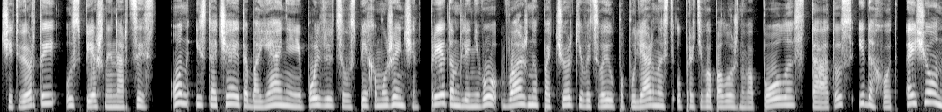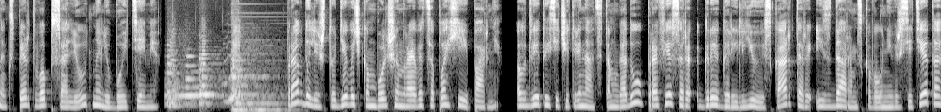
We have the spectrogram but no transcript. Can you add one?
Четвертый – успешный нарцисс. Он источает обаяние и пользуется успехом у женщин. При этом для него важно подчеркивать свою популярность у противоположного пола, статус и доход. А еще он эксперт в абсолютно любой теме. Правда ли, что девочкам больше нравятся плохие парни? В 2013 году профессор Грегори Льюис Картер из Дарамского университета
